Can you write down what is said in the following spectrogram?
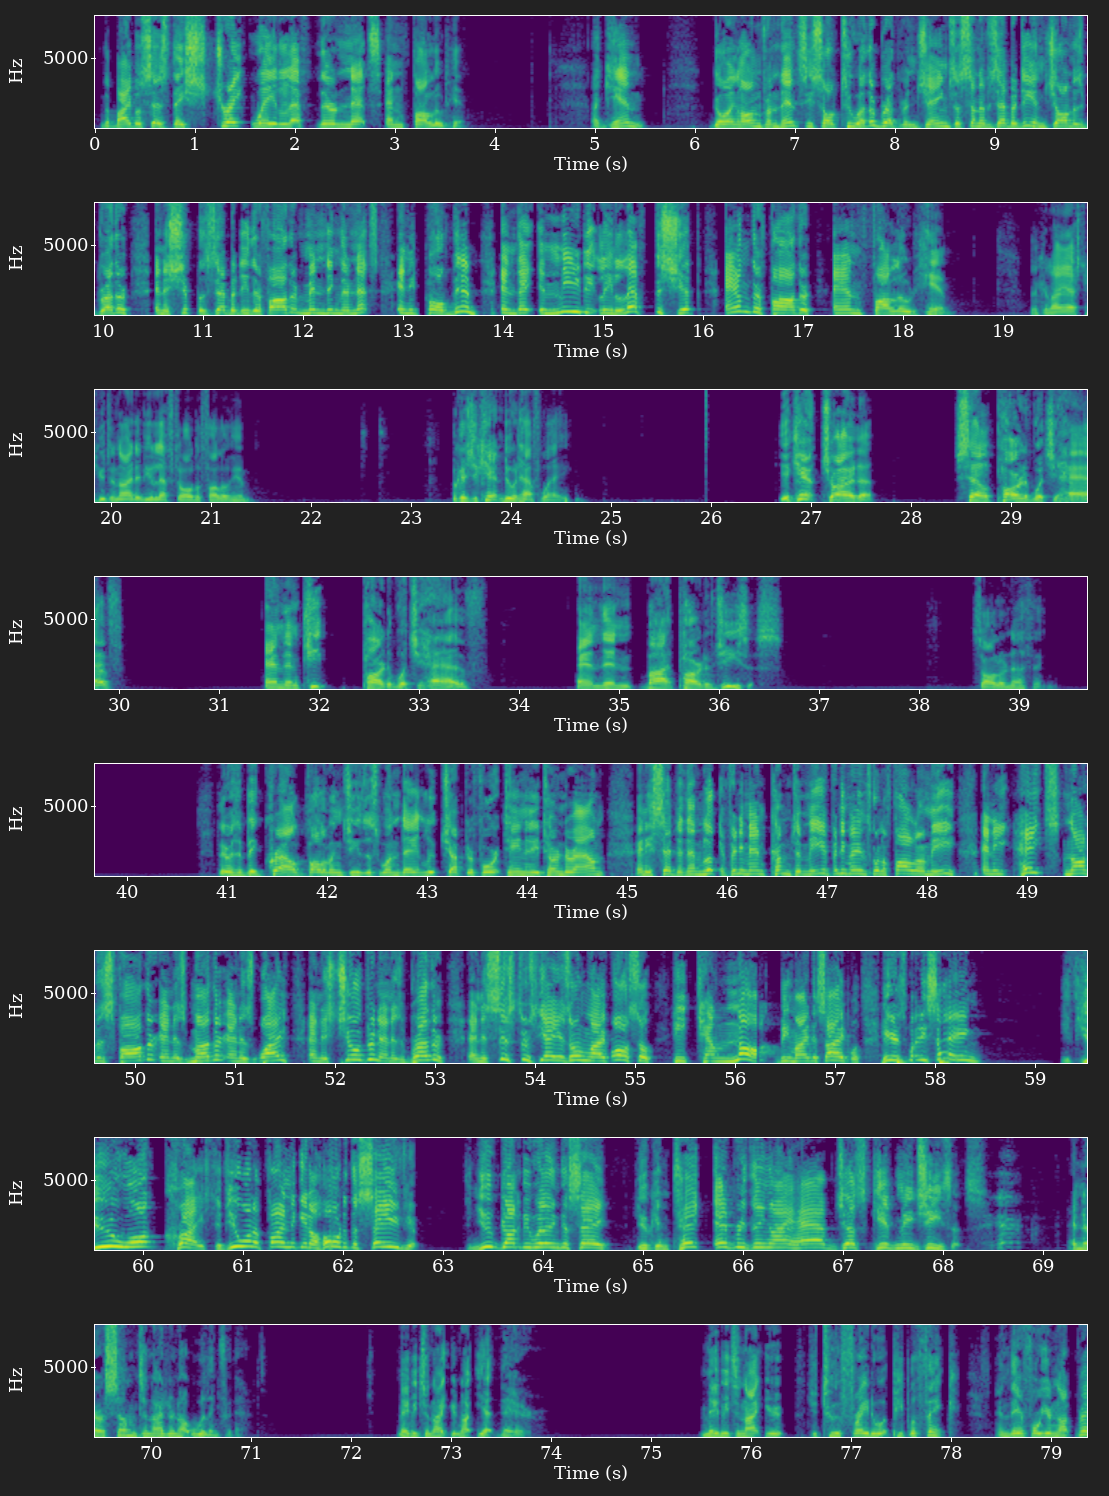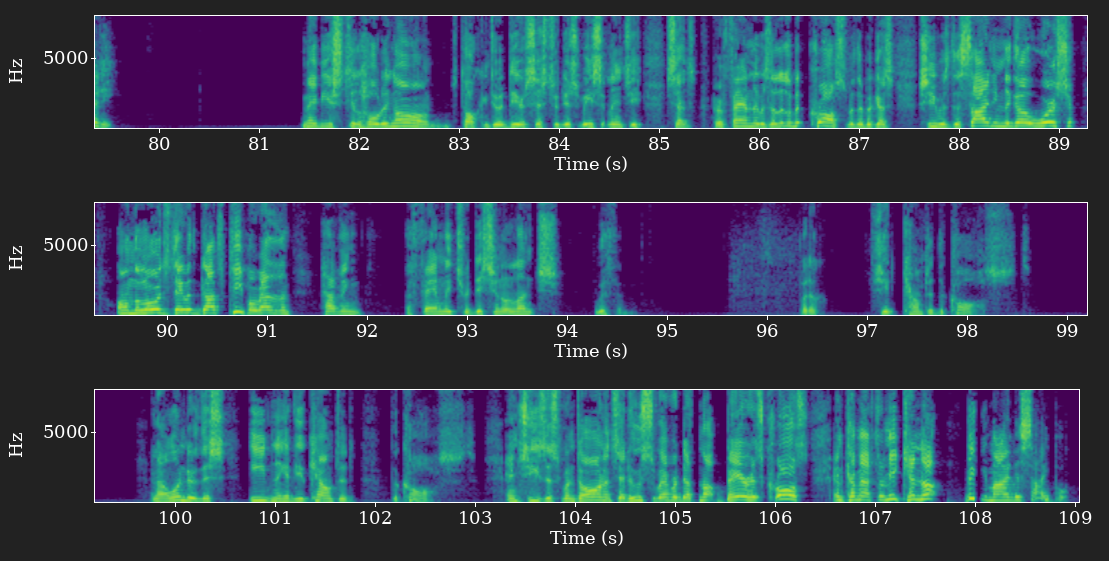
The Bible says they straightway left their nets and followed him. Again, Going on from thence, he saw two other brethren, James the son of Zebedee and John his brother, in a ship with Zebedee their father, mending their nets, and he called them, and they immediately left the ship and their father and followed him. Now, can I ask you tonight, have you left all to follow him? Because you can't do it halfway. You can't try to sell part of what you have and then keep part of what you have and then buy part of Jesus. It's all or nothing. There was a big crowd following Jesus one day in Luke chapter 14, and he turned around and he said to them, Look, if any man come to me, if any man is going to follow me, and he hates not his father and his mother and his wife and his children and his brother and his sisters, yea, his own life also, he cannot be my disciple. Here's what he's saying. If you want Christ, if you want to finally get a hold of the Savior, then you've got to be willing to say, You can take everything I have, just give me Jesus. And there are some tonight who are not willing for that. Maybe tonight you're not yet there. Maybe tonight you're, you're too afraid of what people think, and therefore you're not ready. Maybe you're still holding on. I was talking to a dear sister just recently, and she said her family was a little bit cross with her because she was deciding to go worship on the Lord's Day with God's people rather than having a family traditional lunch with them. But uh, she had counted the cost. And I wonder this evening, have you counted the cost? And Jesus went on and said, Whosoever doth not bear his cross and come after me cannot be my disciple.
